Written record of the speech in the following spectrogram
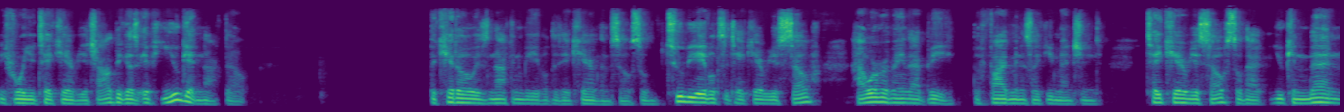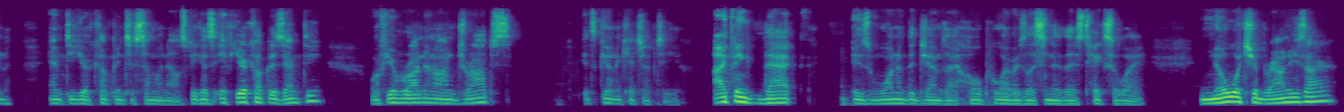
before you take care of your child. Because if you get knocked out, the kiddo is not going to be able to take care of themselves. So to be able to take care of yourself, however may that be, the five minutes like you mentioned, take care of yourself so that you can then empty your cup into someone else. Because if your cup is empty, or if you're running on drops, it's going to catch up to you. I think that is one of the gems I hope whoever's listening to this takes away. Know what your boundaries are,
